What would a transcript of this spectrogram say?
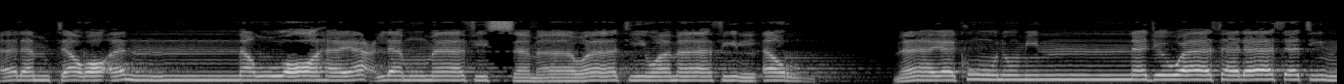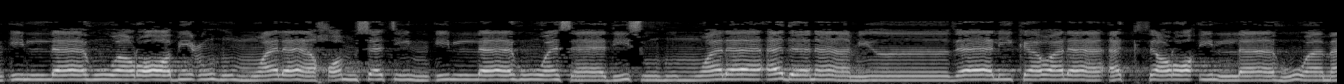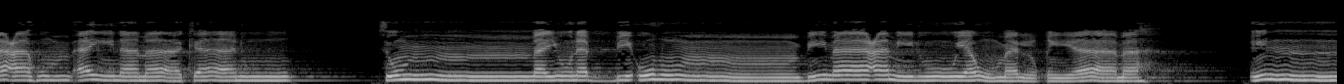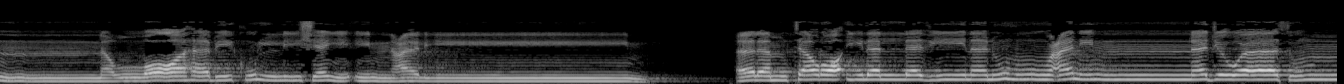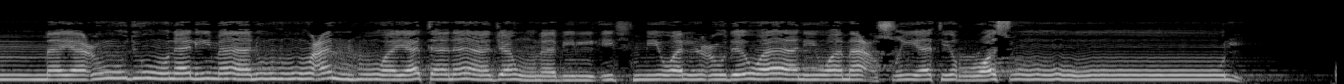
الم تر ان الله يعلم ما في السماوات وما في الأرض ما يكون من نجوى ثلاثة الا هو رابعهم ولا خمسه الا هو سادسهم ولا ادنى من ذلك ولا أكثر الا هو معهم اينما كانوا ثم ينبئهم بما عملوا يوم القيامه ان الله بكل شيء عليم الم تر إلى الذين نهوا عن النجوى ثم يعودون لما نهوا عنه ويتناجون بالاثم والعدوان ومعصيه الرسول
